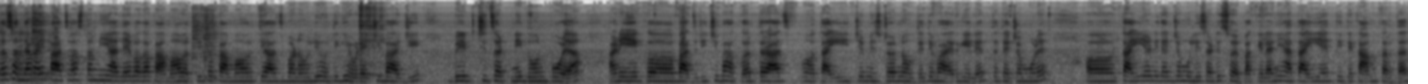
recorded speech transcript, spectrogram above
तर संध्याकाळी पाच वाजता मी आले बघा कामावरती. तर कामावरती आज बनवली होती घेवड्याची भाजी बीटची चटणी दोन पोळ्या आणि एक बाजरीची भाकर. तर आज ताईचे मिस्टर नव्हते ते बाहेर गेलेत. तर त्याच्यामुळे ताई आणि त्यांच्या मुलीसाठी स्वयंपाक केला आणि ह्या ताई आहेत तिथे काम करतात.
